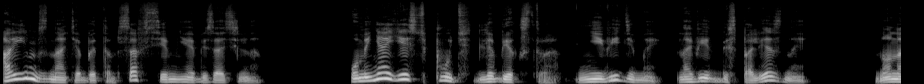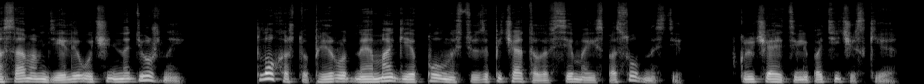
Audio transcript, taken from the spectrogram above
а им знать об этом совсем не обязательно. У меня есть путь для бегства, невидимый, на вид бесполезный, но на самом деле очень надежный. Плохо, что природная магия полностью запечатала все мои способности, включая телепатические.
